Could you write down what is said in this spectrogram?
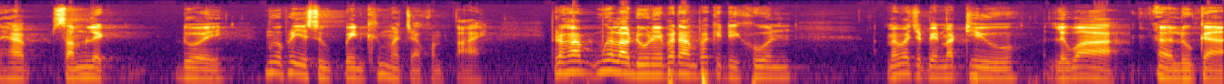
นะครับสำเร็จ โดยเมื่อพระเยซูเป็นขึ้นมาจากความตายพี่น้องครับเมื่อเราดูในพระธรรมพระกิตติคุณไม่ว่าจะเป็นมัทธิว หรือว่าลูกา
